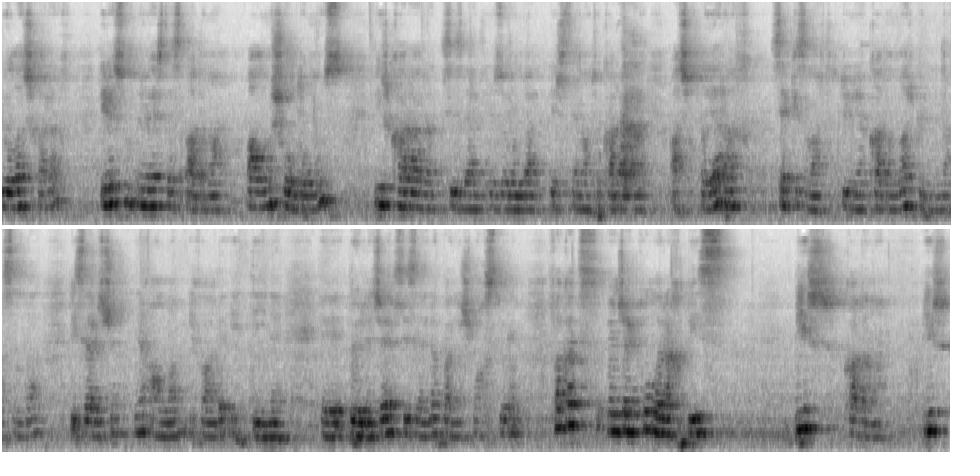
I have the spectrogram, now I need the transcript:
yola çıkarak Giresun Üniversitesi adına almış olduğumuz bir kararı sizlerin huzurunda bir senato kararını açıklayarak 8 Mart Dünya Kadınlar Günü'nün aslında bizler için ne anlam ifade ettiğini e, böylece sizlerle paylaşmak istiyorum. Fakat öncelikli olarak biz bir kadına, bir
